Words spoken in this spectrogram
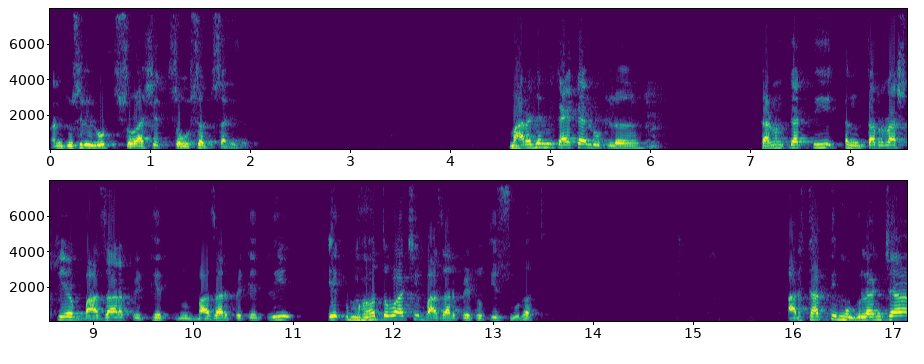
आणि दुसरी लूट सोळाशे चौसष्ट साली झाली. महाराजांनी काय काय लुटलं? कारण का ती आंतरराष्ट्रीय बाजारपेठेत बाजारपेठेतली एक महत्वाची बाजारपेठ होती सुरत. अर्थात ती मुघलांच्या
